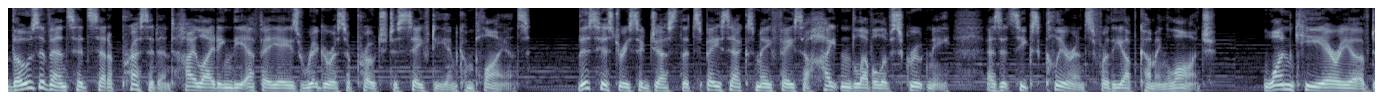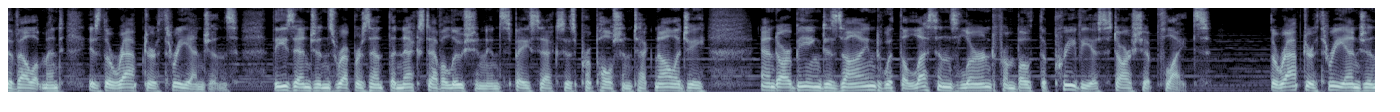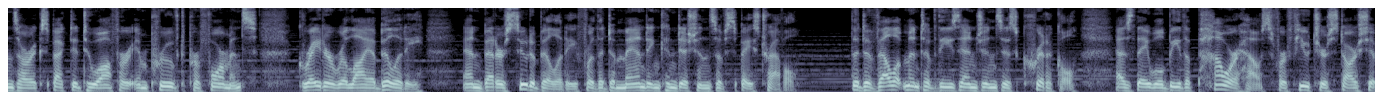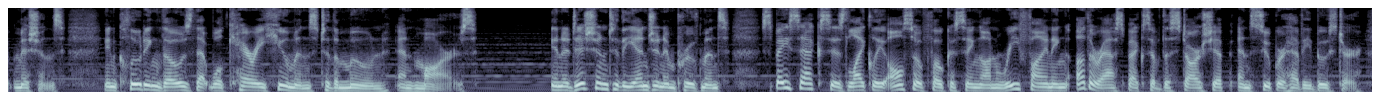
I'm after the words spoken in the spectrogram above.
Those events had set a precedent highlighting the FAA's rigorous approach to safety and compliance. This history suggests that SpaceX may face a heightened level of scrutiny as it seeks clearance for the upcoming launch. One key area of development is the Raptor 3 engines. These engines represent the next evolution in SpaceX's propulsion technology and are being designed with the lessons learned from both the previous Starship flights. The Raptor 3 engines are expected to offer improved performance, greater reliability, and better suitability for the demanding conditions of space travel. The development of these engines is critical, as they will be the powerhouse for future Starship missions, including those that will carry humans to the Moon and Mars. In addition to the engine improvements, SpaceX is likely also focusing on refining other aspects of the Starship and Super Heavy booster.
